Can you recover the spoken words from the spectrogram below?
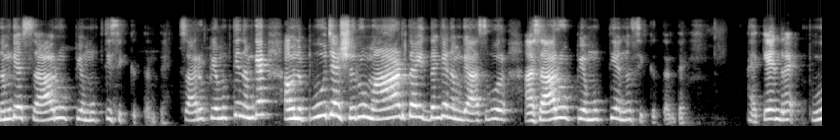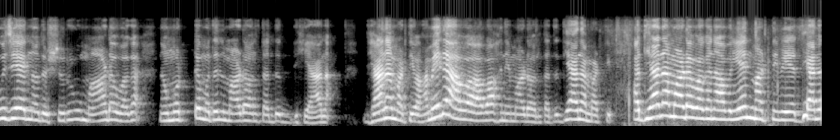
ನಮಗೆ ಸಾರೂಪ್ಯ ಮುಕ್ತಿ ಸಿಕ್ಕುತ್ತಂತೆ. ಸಾರೂಪ್ಯ ಮುಕ್ತಿ ನಮಗೆ ಅವನ ಪೂಜೆ ಶುರು ಮಾಡ್ತಾ ಇದ್ದಂಗೆ ನಮಗೆ ಆ ಆ ಸಾರೂಪ್ಯ ಮುಕ್ತಿ ಸಿಕ್ಕುತ್ತಂತೆ. ಯಾಕೆಂದ್ರೆ ಪೂಜೆ ಅನ್ನೋದು ಶುರು ಮಾಡೋವಾಗ ನಾವು ಮೊಟ್ಟ ಮೊದಲು ಮಾಡೋ ಅಂಥದ್ದು ಧ್ಯಾನ. ಧ್ಯಾನ ಮಾಡ್ತೀವಿ. ಆಮೇಲೆ ಆ ಆವಾಹನೆ ಮಾಡೋ ಅಂಥದ್ದು ಧ್ಯಾನ ಮಾಡ್ತೀವಿ. ಆ ಧ್ಯಾನ ಮಾಡೋವಾಗ ನಾವು ಏನು ಮಾಡ್ತೀವಿ? ಧ್ಯಾನ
